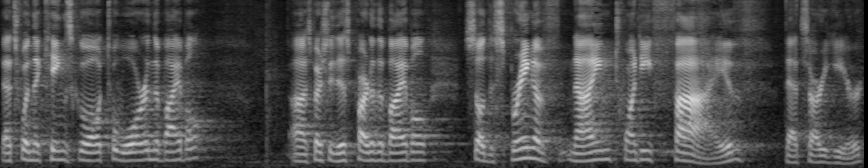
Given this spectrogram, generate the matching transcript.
that's when the kings go out to war in the Bible, uh, especially this part of the Bible. So the spring of 925, that's our year,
